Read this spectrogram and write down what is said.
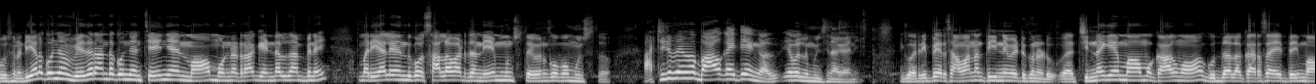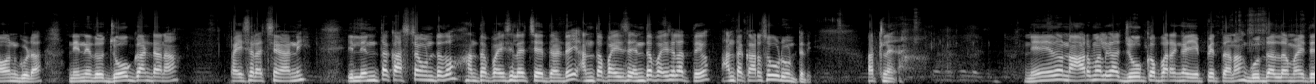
కూర్చున్నాడు. ఇలా కొంచెం వెదర్ అంతా కొంచెం చేంజ్ అయింది మా మొన్నటి రాక ఎండలు చంపినాయి. మరి ఇలా ఎందుకో చల్లబడుతుంది. ఏం ముంచుతావు? ఎవరికో ముంచుతావు? అటు ఇటు ఏమో బావకైతే ఏం కాదు. ఎవరిని ముంచినా కానీ ఇక రిపేర్ సామానం తీనే పెట్టుకున్నాడు. చిన్న గేమ్ మామ కాదు మామ గుద్దాల కరస అవుతాయి మావని కూడా. నేను ఏదో జోక్ అంటానా? పైసలు వచ్చినాయని వీళ్ళు ఎంత కష్టం ఉంటుందో అంత పైసలు వచ్చేదంటే అంత పైస ఎంత పైసలు వస్తాయో అంత ఖర్చు కూడా ఉంటుంది. అట్లే. నేనేదో నార్మల్గా జోక పరంగా చెప్పేస్తాను? గుద్దల్దం అయితే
